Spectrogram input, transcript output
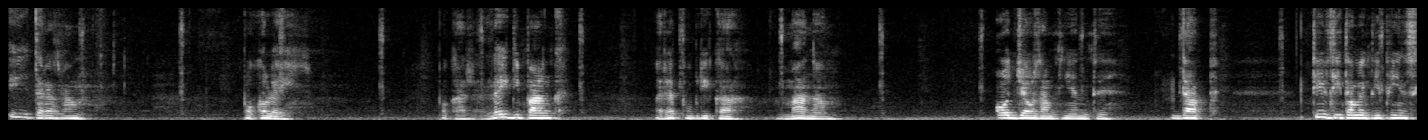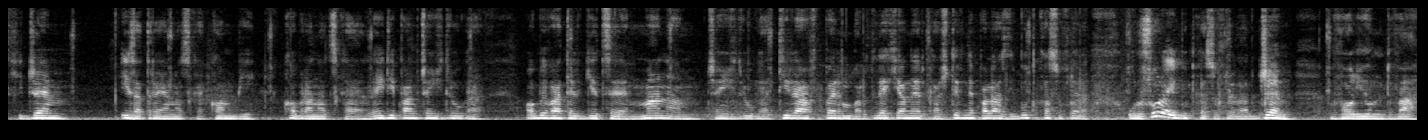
I teraz Wam po kolei pokażę. Lady Punk, Republika, Manam, Oddział Zamknięty, DAP, Tilty Tomek Lipiński, Jam, Iza Trojanowska, Kombi, Kobra Nocka, Lady Punk, część druga, Obywatel GC, Manam, część druga, Tilaf, Permbart, Lech Janerka, Sztywny Palazzi, Budka Suflera, Urszula i Budka Suflera, Jam, Volume 2,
